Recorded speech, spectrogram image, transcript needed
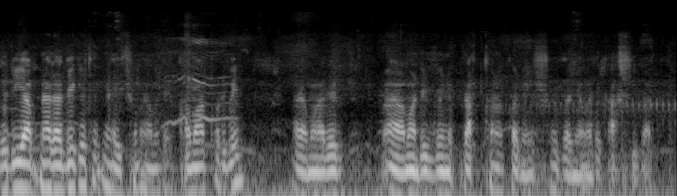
যদি আপনারা দেখে থাকেন এই সময় আমাদের ক্ষমা করবেন আর আমাদের আমাদের জন্য প্রার্থনা করবেন। ঈশ্বর জন্য আমাদেরকে আশীর্বাদ।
